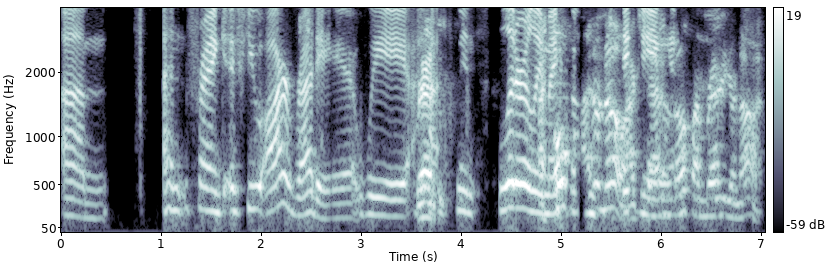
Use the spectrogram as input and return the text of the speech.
um, and Frank, if you are ready, we ready. Have, I mean, literally, I my hope, I don't know. Actually, I don't know if I'm ready or not.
